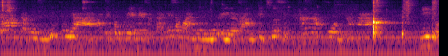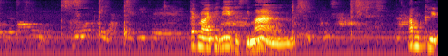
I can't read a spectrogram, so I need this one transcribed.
ราชดำเนินวิทยาค่ะเป็นโรงเรียนในสังกัดเทศบาลเมืองบุรี จักหน่อยพี่นี่ก็สิมาทำคลิป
